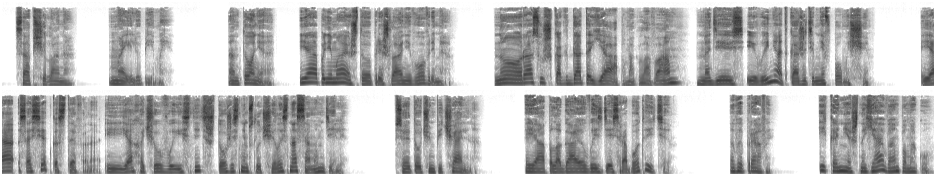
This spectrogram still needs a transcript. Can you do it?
— сообщила она, — «мои любимые». «Антония, я понимаю, что пришла не вовремя. Но раз уж когда-то я помогла вам, надеюсь, и вы не откажете мне в помощи. Я соседка Стефана, и я хочу выяснить, что же с ним случилось на самом деле. Все это очень печально. Я полагаю, вы здесь работаете? Вы правы. И, конечно, я вам помогу.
